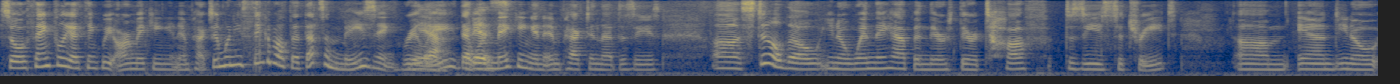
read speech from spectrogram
So thankfully, I think we are making an impact. And when you think about that, that's amazing, really, Yeah, that we're is. making an impact in that disease. Uh, still, though, you know, when they happen, they're they're a tough disease to treat. Um, and you know,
